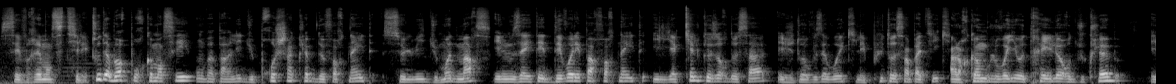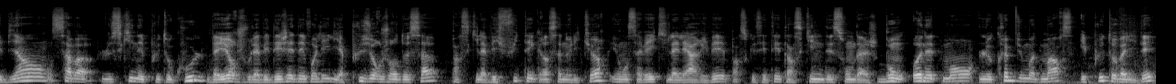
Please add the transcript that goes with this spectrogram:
c'est vraiment stylé. Tout d'abord, pour commencer, on va parler du prochain club de Fortnite, celui du mois de mars. Il nous a été dévoilé par Fortnite il y a quelques heures de ça, et je dois vous avouer qu'il est plutôt sympathique. Alors comme vous le voyez au trailer du club, eh bien, ça va, le skin est plutôt cool. D'ailleurs, je vous l'avais déjà dévoilé il y a plusieurs jours de ça, parce qu'il avait fuité grâce à nos liqueurs, et on savait qu'il allait arriver parce que c'était un skin des sondages. Bon, honnêtement, le club du mois de mars est plutôt validé,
